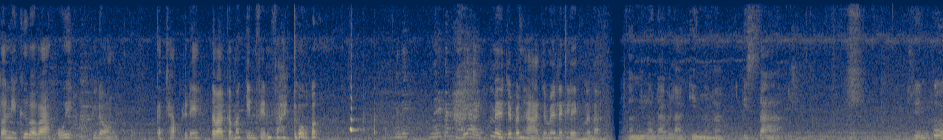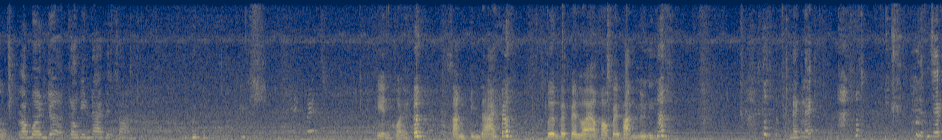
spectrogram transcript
ตอนนี้คือแบบว่า อุ้ยพี่น้องกระชับอยู่เด้ แต่ว่าก็มากินเฟรนช์ฟรายตัวไม่ได้ไม่ได้ปัญหาใหญ่ไม่ใช่ปัญหาจะไม่เล็กๆนั่นแหละตอนนี้เราได้เวลากินนะคะ พิซซ่าซิงเกอร์เราเบิร์นเยอะเรากินได้พิซซ่าเพนข่อย สั่งกินได้ เบิร์นไปเป็นร้อยเอาเข้าไปพันหนึ่งเล็กๆเจ็บ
